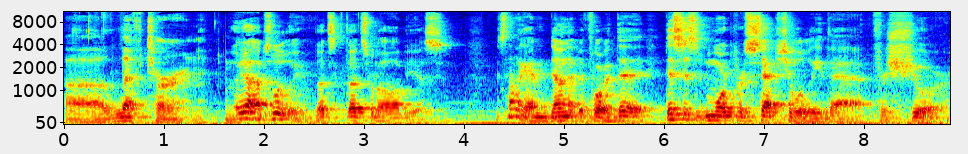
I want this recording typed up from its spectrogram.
uh, left turn? Yeah, absolutely. That's that's what obvious. It's not like I haven't done that before, but the, this is more perceptually that for sure.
